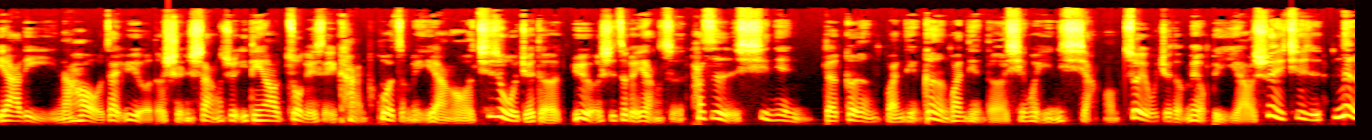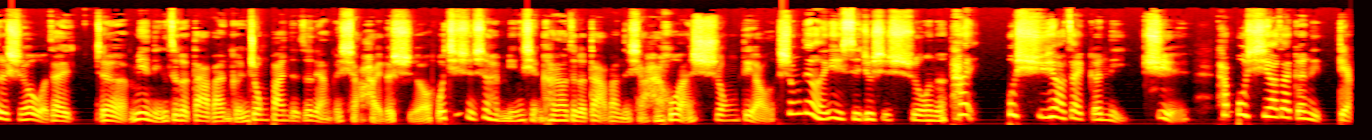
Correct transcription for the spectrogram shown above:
压力，然后在育儿的身上就一定要做给谁看或者怎么样哦。其实我觉得育儿是这个样子，它是信念的个人观点、个人观点的行为影响哦。所以我觉得没有必要。所以其实那个时候我在。这面临这个大班跟中班的这两个小孩的时候，我其实是很明显看到这个大班的小孩忽然松掉了。松掉的意思就是说呢，他不需要再跟你倔，他不需要再跟你嗲，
